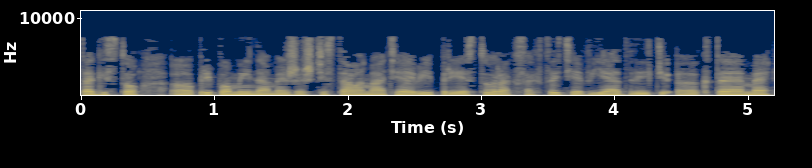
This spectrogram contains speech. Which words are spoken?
takisto uh, pripomíname, že ešte stále máte aj vy priestor, ak sa chcete vyjadriť uh, k téme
